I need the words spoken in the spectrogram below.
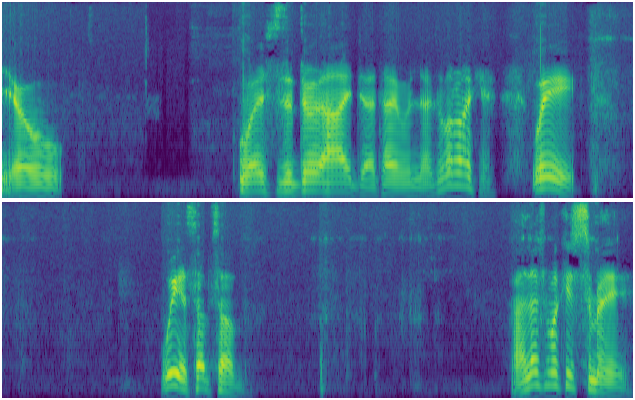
يو. واش زدو هاي جات هاي ولات وين راكي وي. وي صب صب علاش ما كيش تسمعي؟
